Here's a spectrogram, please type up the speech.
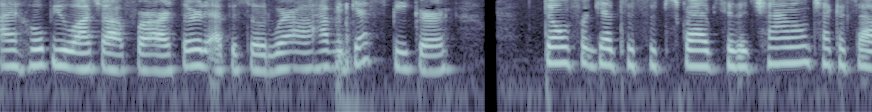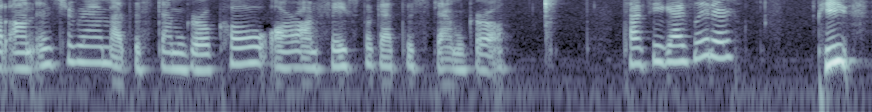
I hope you watch out for our third episode where I'll have a guest speaker. Don't forget to subscribe to the channel. Check us out on Instagram at the STEM Girl Co. or on Facebook at the STEM Girl. Talk to you guys later. Peace.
